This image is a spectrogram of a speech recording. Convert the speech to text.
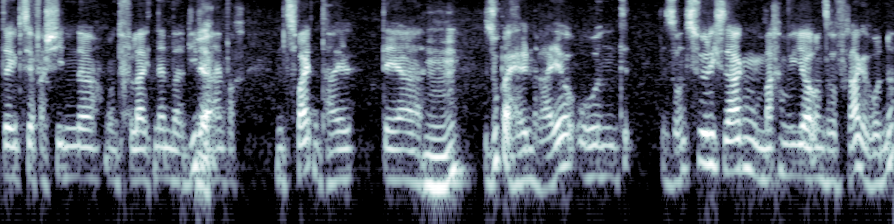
Da gibt es ja verschiedene und vielleicht nennen wir die Ja. dann einfach im zweiten Teil der Mhm. Superheldenreihe. Und sonst würde ich sagen, machen wir ja unsere Fragerunde,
